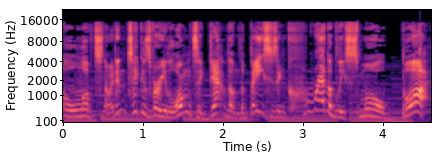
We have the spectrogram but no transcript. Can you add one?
love to know. It didn't take us very long to get them. The base is incredibly small, but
